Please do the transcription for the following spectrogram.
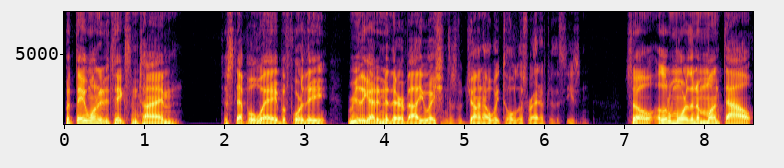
but they wanted to take some time to step away before they really got into their evaluation. That's what John Elway told us right after the season. So a little more than a month out,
